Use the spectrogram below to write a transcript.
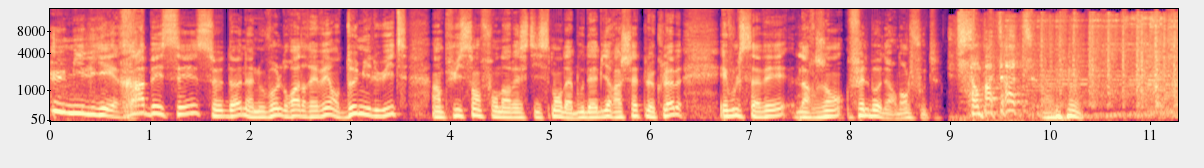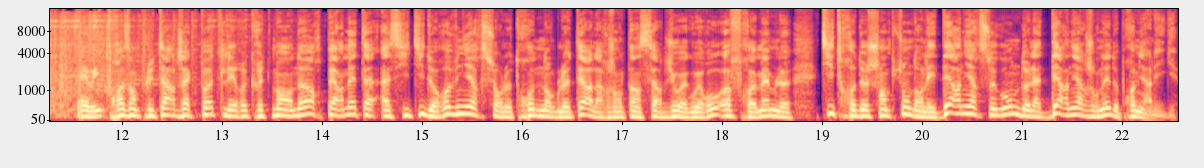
humiliés, rabaissés, se donnent à nouveau le droit de rêver. En 2008, un puissant fonds d'investissement d'Abu Dhabi rachète le club. Et vous le savez, l'argent fait le bonheur dans le foot. Sans patate Et oui, trois ans plus tard, jackpot, les recrutements en or permettent à- City de revenir sur le trône d'Angleterre. L'Argentin Sergio Agüero offre même le titre de champion dans les dernières secondes de la dernière journée de Première Ligue.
